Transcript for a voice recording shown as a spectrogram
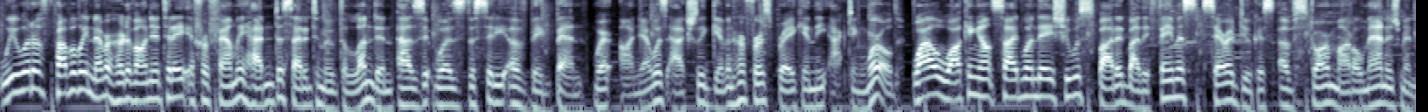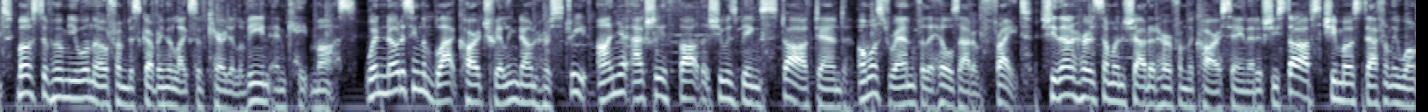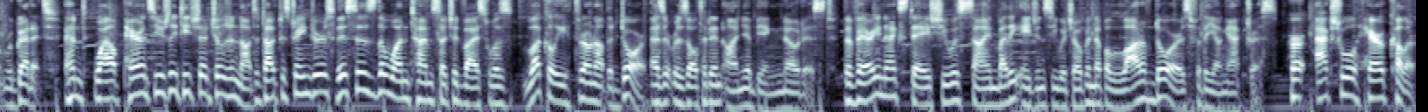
we would have probably never heard of Anya today if her family hadn't decided to move to London, as it was the city of Big Ben, where Anya was actually given her first break in the acting world. While walking outside one day, she was spotted by the famous Sarah Doukas of Storm Model Management, most of whom you will know from discovering the likes of Cara Delevingne and Kate Moss. When noticing the black car trailing down her street, Anya actually thought that she was being stalked and almost ran for the hills out of fright. She then heard someone shout at her from the car saying that if she stops, she most definitely won't regret it. And while parents usually teach their children not to talk to strangers, this is the one time such advice was luckily thrown out the door, as it resulted in Anya being noticed. The very next day, she was signed by the agency which opened up a lot of doors for the young actress. Her actual hair color.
